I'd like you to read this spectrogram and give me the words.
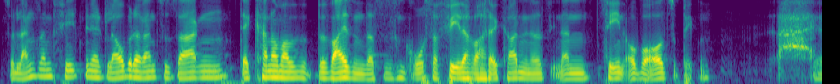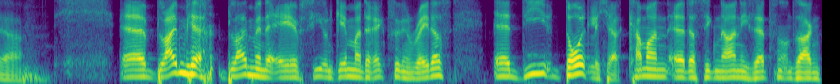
so langsam fehlt mir der Glaube daran zu sagen, der kann auch mal be beweisen, dass es ein großer Fehler war, der Cardinals ihn an 10 overall zu picken. Ja. Äh, bleiben, wir, bleiben wir in der AFC und gehen mal direkt zu den Raiders. Äh, die deutlicher kann man äh, das Signal nicht setzen und sagen,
